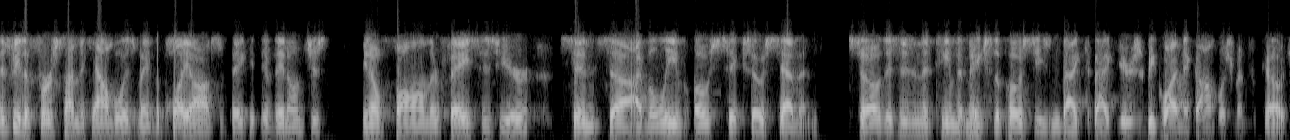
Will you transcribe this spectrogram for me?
This will be the first time the Cowboys made the playoffs if they if they don't just you know fall on their faces here since uh, I believe 06, 07. So this isn't a team that makes the postseason back to back years. It'd be quite an accomplishment for coach.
